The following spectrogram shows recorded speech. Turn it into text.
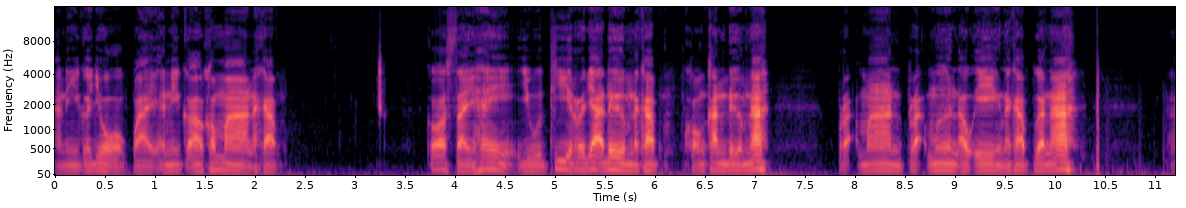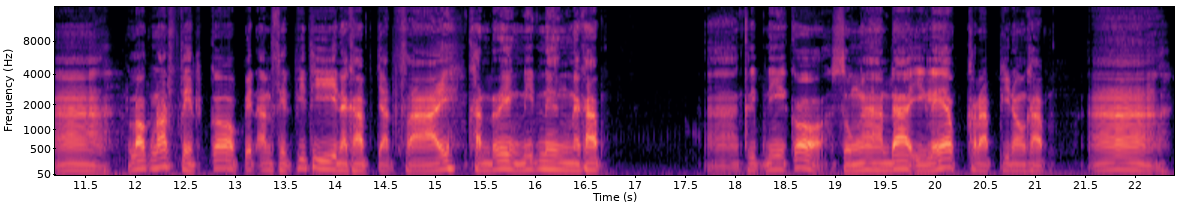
อันนี้ก็โยกออกไป อันนี้ก็เอาเข้ามานะครับ ก็ใส่ให้อยู่ที่ระยะเดิมนะครับ ของคันเดิมนะ ประมาณประเมินเอาเองนะครับเพื่อนนะ อ่า ล็อกน็อตเสร็จก็เป็นอันเสร็จพิธีนะครับ จัดสายคันเร่งนิดนึงนะครับ อ่า คลิปนี้ก็ส่งงานได้อีกแล้วครับพี่น้องครับ อ่าอ่า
